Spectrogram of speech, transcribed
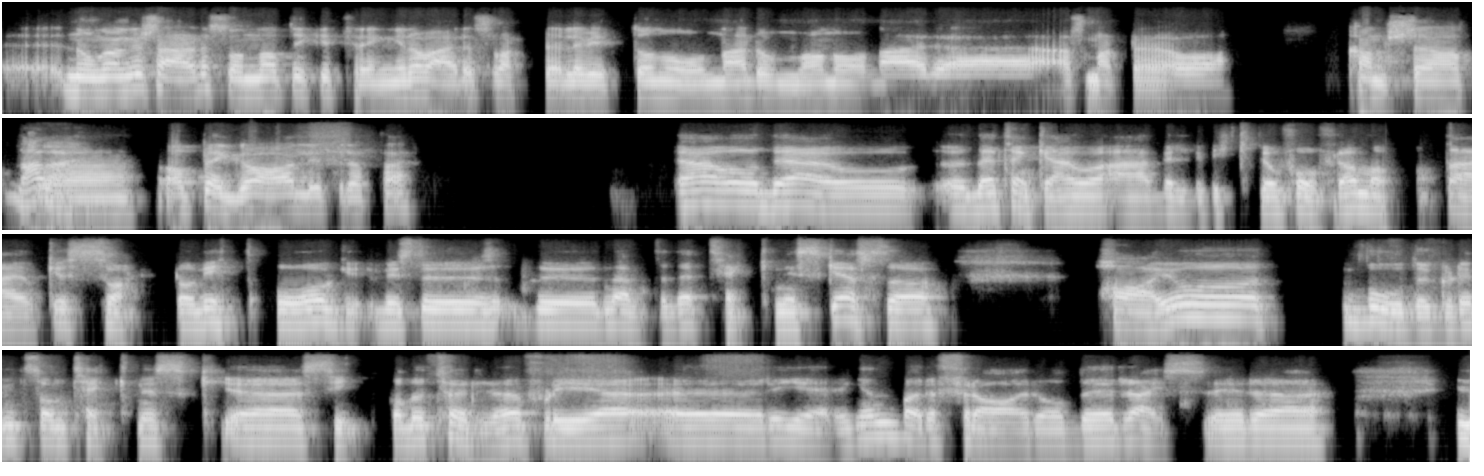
eh, noen ganger så er det sånn at det ikke trenger å være svart eller hvitt, og noen er dumme og noen er, eh, er smarte. og Kanskje at, nei, nei. Uh, at begge har litt rett her. Ja, og det, jo, det tenker jeg er veldig viktig å få fram. At det er jo ikke svart og hvitt. Og hvis du, du nevnte det tekniske, så har jo Bodø-Glimt sånn teknisk eh, sitt på det tørre, fordi eh, regjeringen bare fraråder reiser eh,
